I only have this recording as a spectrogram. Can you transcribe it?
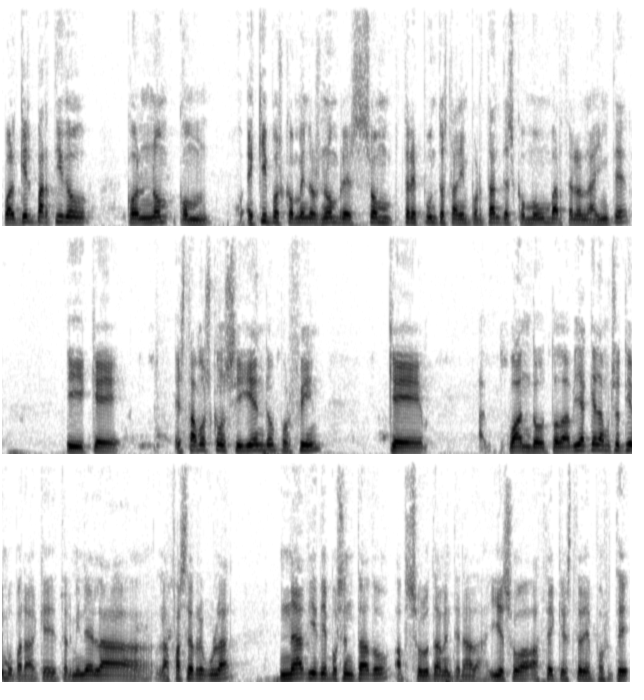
Cualquier partido con, nom- con equipos con menos nombres son tres puntos tan importantes como un Barcelona-Inter y que estamos consiguiendo, por fin, que cuando todavía queda mucho tiempo para que termine la, fase regular, nadie dé por sentado absolutamente nada. Y eso hace que este deporte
